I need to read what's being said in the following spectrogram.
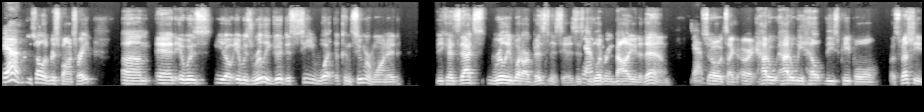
Yeah. pretty solid response rate. Um, and it was you know it was really good to see what the consumer wanted because that's really what our business is is Yeah. delivering value to them. Yeah. So it's like, all right, how do how do we help these people, especially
